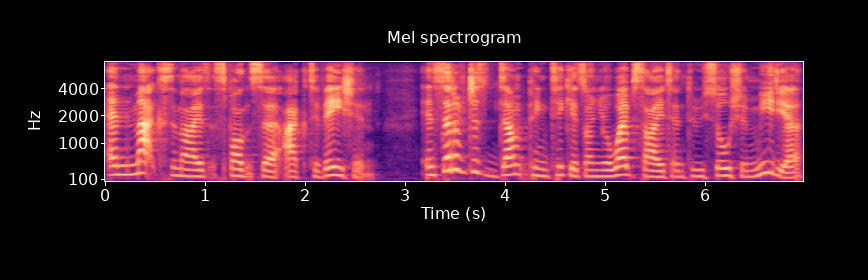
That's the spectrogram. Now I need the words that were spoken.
and maximize sponsor activation. Instead of just dumping tickets on your website and through social media,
